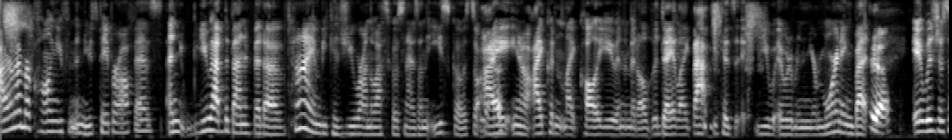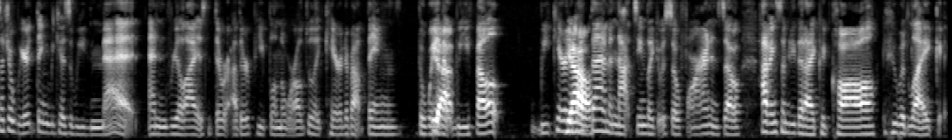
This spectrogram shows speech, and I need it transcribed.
I remember calling you from the newspaper office, and you had the benefit of time because you were on the West Coast and I was on the East Coast. So yeah. I, you know, I couldn't like call you in the middle of the day like that because it, you it would have been your morning, but yeah it was just such a weird thing because we'd met and realized that there were other people in the world who like cared about things the way yeah. that we felt we cared Yeah. about them and that seemed like it was so foreign and so having somebody that i could call who would like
